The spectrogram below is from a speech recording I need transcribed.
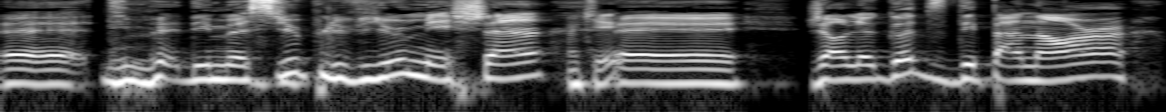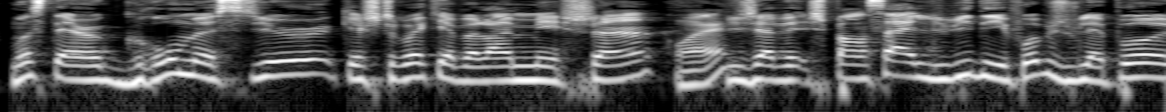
euh, des, des messieurs plus vieux méchants. OK. Euh, genre le gars du dépanneur, moi c'était un gros monsieur que je trouvais qu'il avait l'air méchant. Ouais. Puis j'avais je pensais à lui des fois puis je voulais pas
